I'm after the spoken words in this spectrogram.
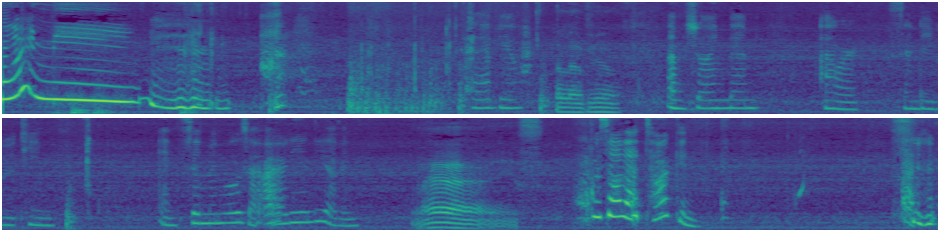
morning. I love you. I love you. I'm showing them our Sunday routine. And cinnamon rolls are already in the oven. Nice. What's all that talking? Thank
